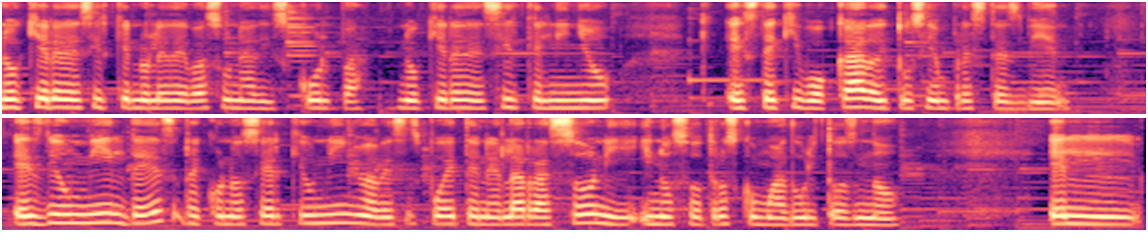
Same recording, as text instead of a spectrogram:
No quiere decir que no le debas una disculpa. No quiere decir que el niño esté equivocado y tú siempre estés bien. Es de humildes reconocer que un niño a veces puede tener la razón y, nosotros como adultos no. El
